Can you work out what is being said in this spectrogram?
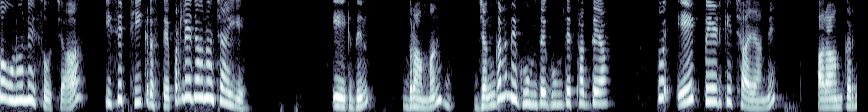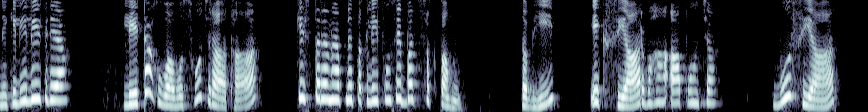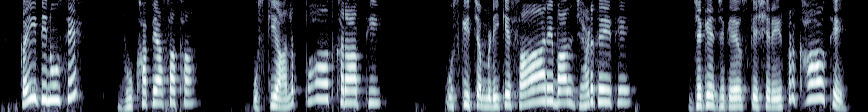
तो उन्होंने सोचा, इसे ठीक रास्ते पर ले जाना चाहिए। एक दिन ब्राह्मण जंगल में घूमते घूमते थक गया। तो एक पेड़ की छाया में आराम करने के लिए लेट गया। लेटा हुआ वो सोच रहा था, किस तरह मैं अपने तकलीफ़ों से बच सकता हूँ। तभी एक सियार वहाँ आ पहुँचा। वो सियार कई दिनों से भूखा प्यासा था। उसकी हालत बहुत ख़राब थी। उसकी चमड़ी के सारे बाल झड़ गए थे। जगह जगह उसके शरीर पर घाव थे।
